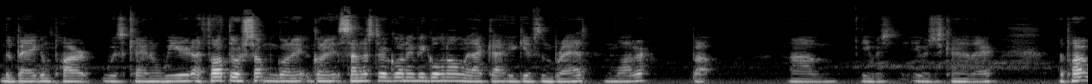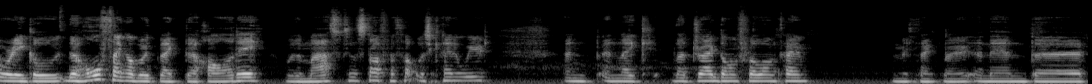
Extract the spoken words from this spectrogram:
The begging part was kind of weird. I thought there was something going to, going to, sinister going to be going on with that guy who gives them bread and water, but um, he was he was just kind of there. The part where he goes, the whole thing about like the holiday with the masks and stuff, I thought was kind of weird, and and like that dragged on for a long time. Let me think now, and then the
